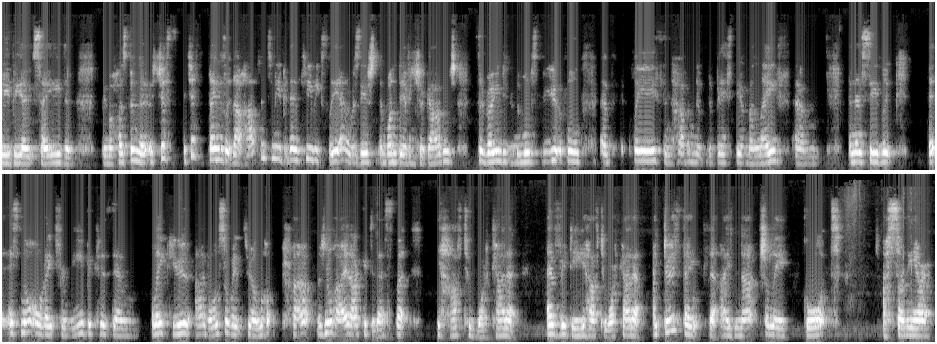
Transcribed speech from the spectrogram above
baby outside and be my husband. And it was just just things like that happened to me. But then three weeks later, I was there in one Devonshire Gardens, surrounded in the most beautiful uh, place and having the, the, best day of my life. Um, and then say, look, it, it's not all right for me because, um, like you, I've also went through a lot of crap. There's no hierarchy to this, but you have to work at it. Every day you have to work at it. I do think that I've naturally got a sunnier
